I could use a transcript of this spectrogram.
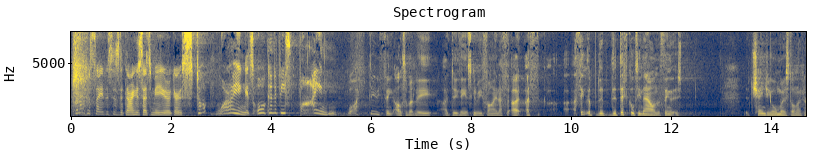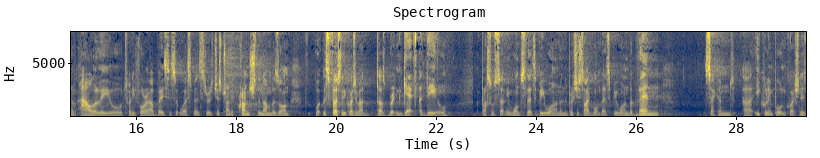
just say, this is the guy who said to me a year ago, stop worrying, it's all going to be fine. Well, I do think ultimately, I do think it's going to be fine. I, th- I, I, th- I think the, the, the, difficulty now and the thing that is changing almost on a kind of hourly or 24 hour basis at Westminster is just trying to crunch the numbers on. Well, there's firstly the question about does Britain get a deal? Brussels certainly wants there to be one, and the British side want there to be one, but then second, uh, equally important question is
